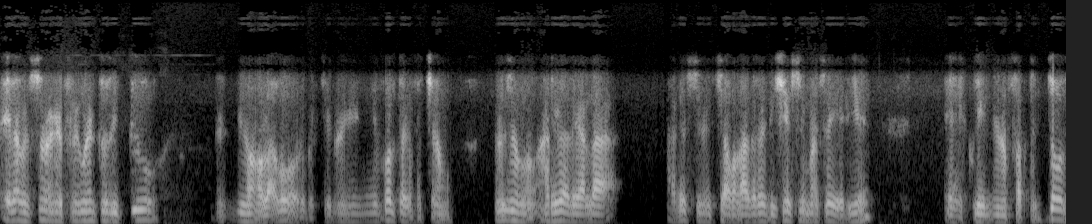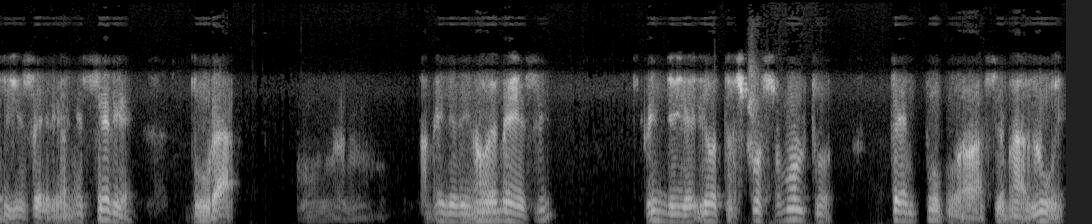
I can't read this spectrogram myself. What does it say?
è la persona che frequento di più di nuovo lavoro, perché noi ogni volta che facciamo, noi siamo arrivati alla, adesso iniziamo la tredicesima serie, e quindi ne ho fatte 12 serie, ogni serie dura una media di nove mesi, quindi io ho trascorso molto tempo assieme a lui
